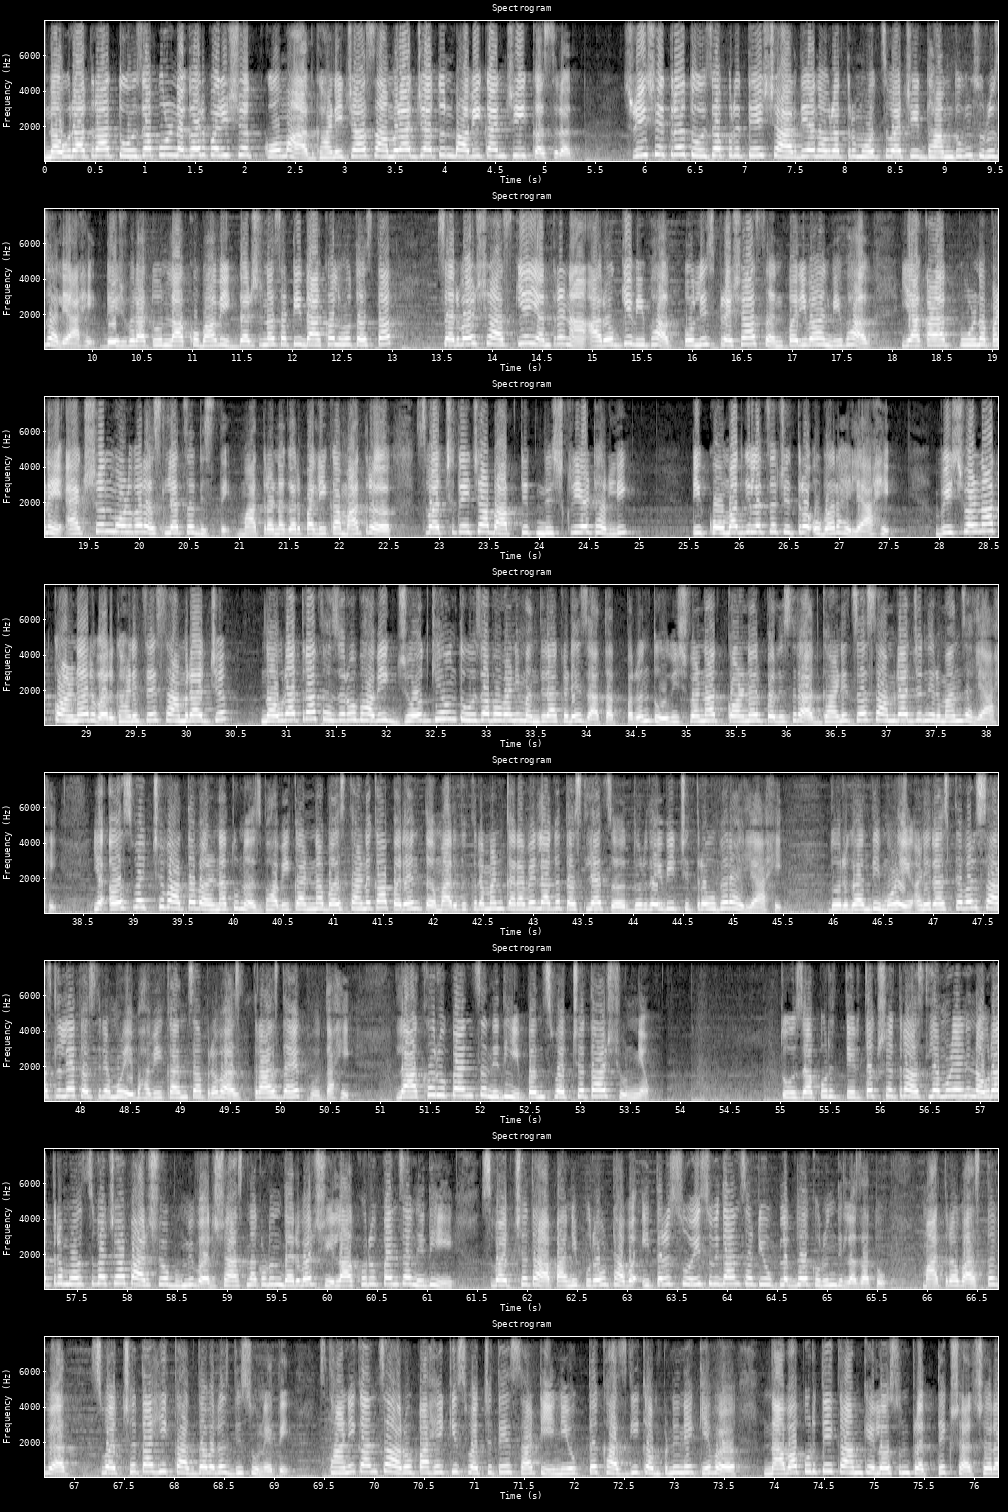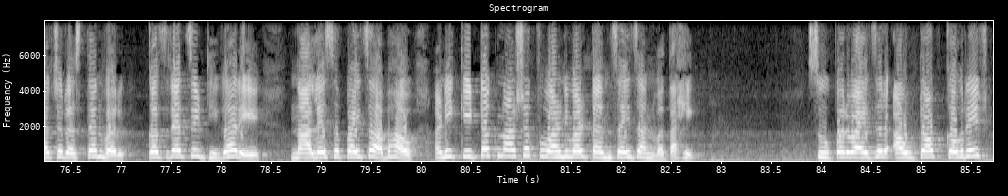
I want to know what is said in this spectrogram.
नवरात्रात तुळजापूर नगर परिषद कोमात घाणीच्या साम्राज्यातून भाविकांची कसरत. श्री क्षेत्र तुळजापूर येथे शारदीय नवरात्र महोत्सवाची धामधूम सुरू झाली आहे. देशभरातून लाखो भाविक दर्शनासाठी दाखल होत असतात. सर्व शासकीय यंत्रणा आरोग्य विभाग पोलीस प्रशासन परिवहन विभाग या काळात पूर्णपणे ऍक्शन मोडवर असल्याचं दिसते. मात्र नगरपालिका मात्र स्वच्छतेच्या बाबतीत निष्क्रिय ठरली. ती कोमात गेल्याचं चित्र उभं राहिले आहे. विश्वनाथ कॉर्नरवर घाणीचे साम्राज्य. नवरात्रात हजारो भाविक ज्योत घेऊन तुळजाभवानी मंदिराकडे जातात परंतु विश्वनाथ कॉर्नर परिसरात घाणीचं साम्राज्य निर्माण झाले आहे. या अस्वच्छ वातावरणातूनच भाविकांना बस स्थानकापर्यंत मार्गक्रमण करावे लागत असल्याचं दुर्दैवी चित्र उभे राहिले आहे. दुर्गंधीमुळे आणि रस्त्यावर साचलेल्या कचऱ्यामुळे भाविकांचा प्रवास त्रासदायक होत आहे. लाखो रुपयांचा निधी पण स्वच्छता शून्य. तुळजापूर तीर्थक्षेत्र असल्यामुळे आणि नवरात्र महोत्सवाच्या पार्श्वभूमीवर शासनाकडून दरवर्षी लाखो रुपयांचा निधी स्वच्छता पाणी पुरवठा व इतर सोयी सुविधांसाठी उपलब्ध करून दिला जातो. मात्र वास्तव्यात स्वच्छता ही कागदावरच दिसून येते. स्थानिकांचा आरोप आहे की स्वच्छतेसाठी नियुक्त खासगी कंपनीने केवळ नावापुरते काम केलं असून प्रत्यक्षात शहराच्या रस्त्यांवर कचऱ्याचे ढिगारे नाल्यासफाईचा अभाव आणि कीटकनाशक फवारणीवर टंचाई जाणवत आहे. Supervisor out of coverage.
